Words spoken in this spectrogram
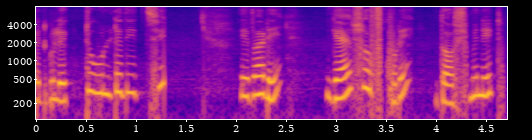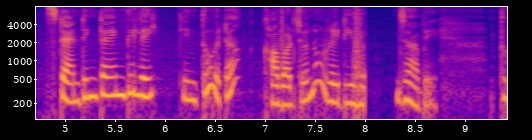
পেটগুলো একটু উল্টে দিচ্ছি। এবারে গ্যাস অফ করে দশ মিনিট স্ট্যান্ডিং টাইম দিলেই কিন্তু এটা খাবার জন্য রেডি হয়ে যাবে। তো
